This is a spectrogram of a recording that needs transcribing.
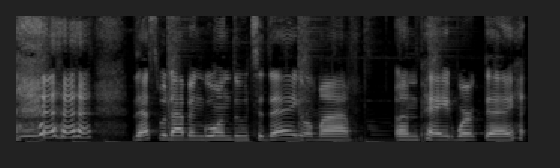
That's what I've been going through today on my unpaid work day.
